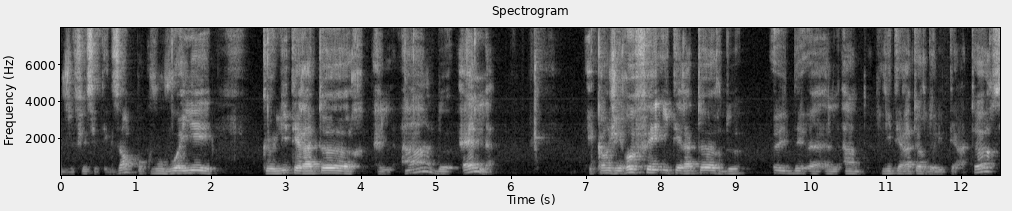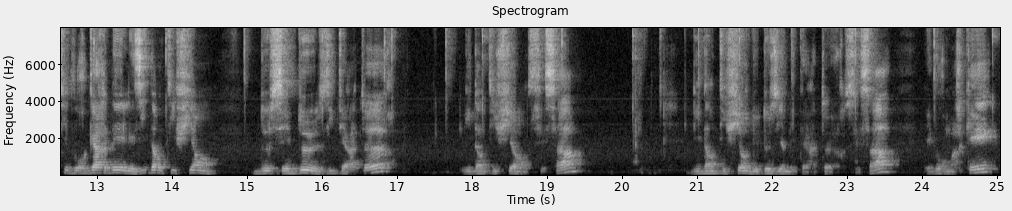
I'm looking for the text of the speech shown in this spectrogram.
j'ai fait cet exemple pour que vous voyez que l'itérateur L1 de L, et quand j'ai refait itérateur de L1 l'itérateur de l'itérateur. Si vous regardez les identifiants de ces deux itérateurs, l'identifiant c'est ça, l'identifiant du deuxième itérateur c'est ça, et vous remarquez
